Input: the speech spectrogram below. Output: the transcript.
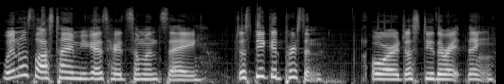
When was the last time you guys heard someone say, just be a good person, or just do the right thing?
